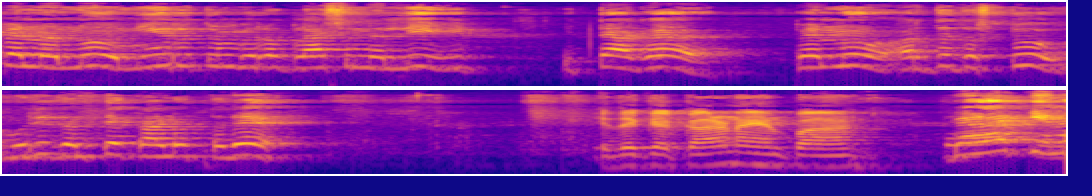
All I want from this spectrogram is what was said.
ಪೆನ್ನನ್ನು ನೀರು ತುಂಬಿರೋ ಗ್ಲಾಸಿನಲ್ಲಿ ಇಟ್- ಇಟ್ಟಾಗ ಪೆನ್ನು ಅರ್ಧದಷ್ಟು ಮುರಿದಂತೆ ಕಾಣುತ್ತದೆ. ಇದಕ್ಕೆ ಕಾರಣ ಏನಪ್ಪ ಬೆಳಕಿನ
